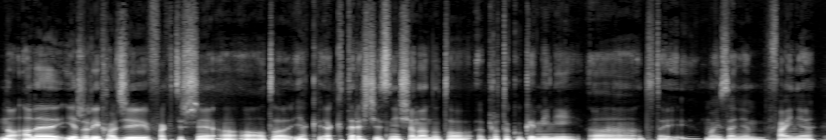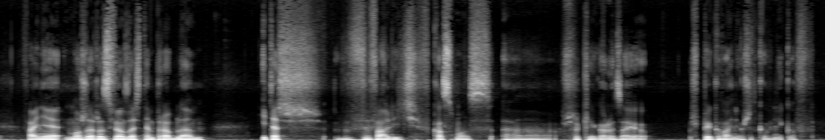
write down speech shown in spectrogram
No, ale jeżeli chodzi faktycznie o, o to, jak, jak treść jest zniesiona, no to protokół Gemini a, tutaj moim zdaniem fajnie, fajnie może rozwiązać ten problem i też wywalić w kosmos a, wszelkiego rodzaju szpiegowanie użytkowników.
